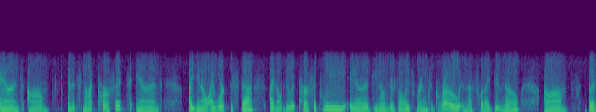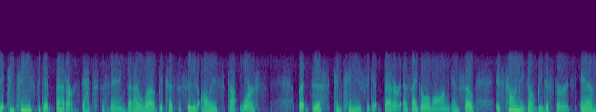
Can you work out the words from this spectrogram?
and um, and it's not perfect. And I, you know, I work the steps. I don't do it perfectly, and you know, there's always room to grow, and that's what I do know. Um, but it continues to get better. That's the thing that I love because the food always got worse, but this continues to get better as I go along, and so it's telling me don't be discouraged. And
